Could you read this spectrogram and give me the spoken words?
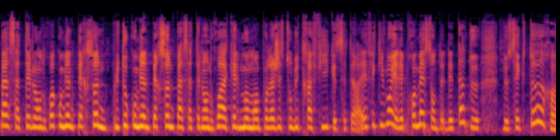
passe à tel endroit, combien de personnes, plutôt combien de personnes passent à tel endroit, à quel moment, pour la gestion du trafic, etc. effectivement, il y a des promesses dans des tas de, secteurs,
